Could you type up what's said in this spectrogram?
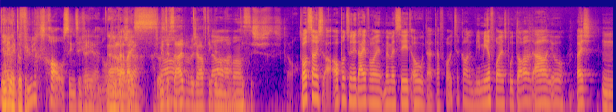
irgendwie. Ja, Gefühlschaos in sich. Ja, ja. Und ja. ja. Weiss, ja. mit sich selber beschäftigt im Moment. Das ist, Trotzdem ist es ab und zu nicht einfach, wenn man sieht, oh, der, der freut sich gar nicht. Wir freuen uns brutal und ah, ja, weißt Mm.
